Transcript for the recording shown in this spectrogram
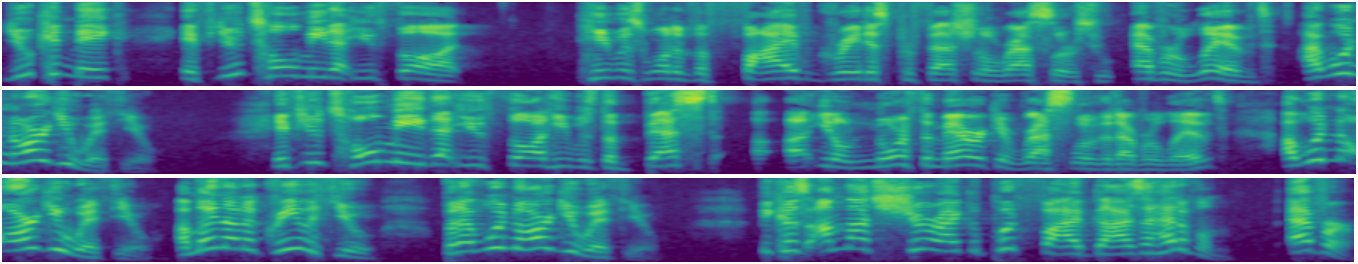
you can make if you told me that you thought he was one of the five greatest professional wrestlers who ever lived, I wouldn't argue with you. If you told me that you thought he was the best, uh, you know, North American wrestler that ever lived, I wouldn't argue with you. I might not agree with you, but I wouldn't argue with you because I'm not sure I could put five guys ahead of him ever,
